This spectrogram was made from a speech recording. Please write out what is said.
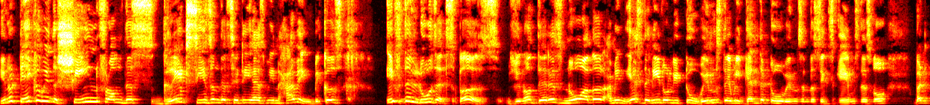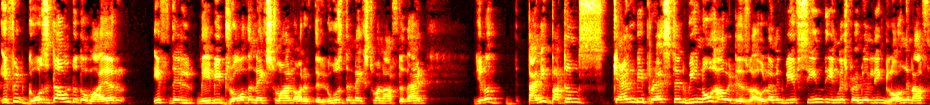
you know take away the sheen from this great season that City has been having because if they lose at Spurs, you know, there is no other. I mean, yes, they need only two wins. They will get the two wins in the six games. There's no. But if it goes down to the wire, if they maybe draw the next one or if they lose the next one after that, you know, panic buttons can be pressed, and we know how it is, Rahul. I mean, we've seen the English Premier League long enough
